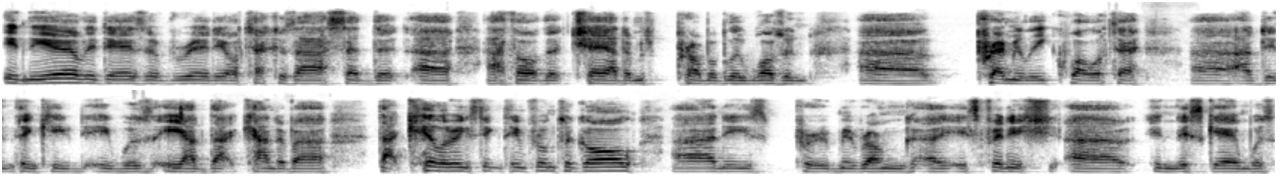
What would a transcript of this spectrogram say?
in the early days of Radio Tekkers, I said that uh, I thought that Che Adams probably wasn't uh, Premier League quality. Uh, I didn't think he he was he had that kind of a that killer instinct in front of goal, uh, and he's proved me wrong. Uh, his finish uh, in this game was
